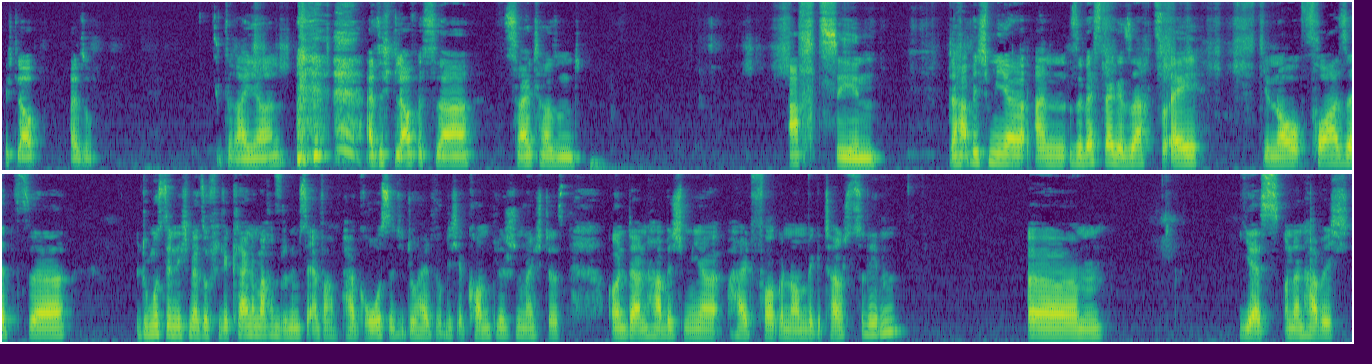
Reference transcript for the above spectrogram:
ich glaube, also drei Jahren. also ich glaube, es war 2018. Da habe ich mir an Silvester gesagt, so ey, you know, Vorsätze, du musst dir nicht mehr so viele kleine machen, du nimmst einfach ein paar große, die du halt wirklich accomplishen möchtest. Und dann habe ich mir halt vorgenommen, vegetarisch zu leben. Ähm, yes, und dann habe ich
